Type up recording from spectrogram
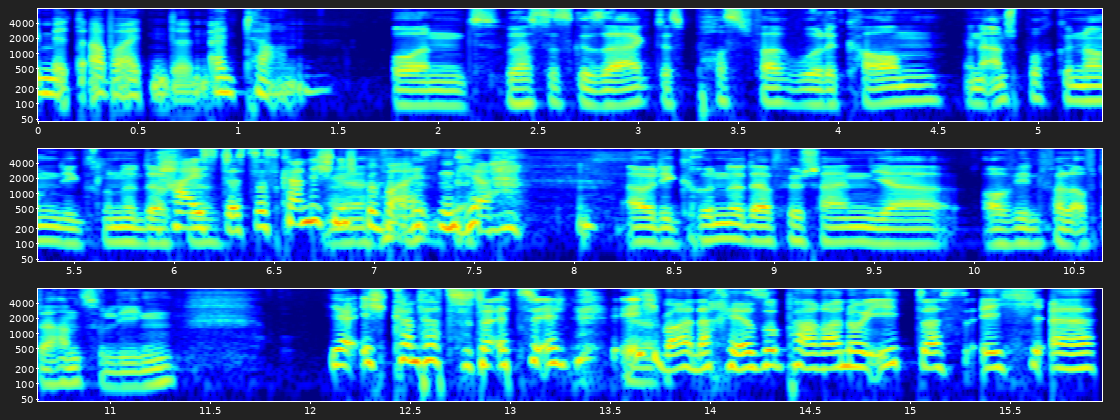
die Mitarbeitenden enttarnen. Und du hast es gesagt, das Postfach wurde kaum in Anspruch genommen. Die Gründe dafür. Heißt es, das kann ich nicht beweisen, ja. Aber die Gründe dafür scheinen ja auf jeden Fall auf der Hand zu liegen. Ja, ich kann dazu erzählen, ich Ja. war nachher so paranoid, dass ich, äh,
